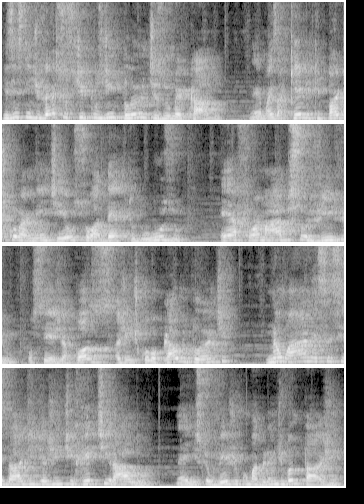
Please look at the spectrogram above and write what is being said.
Existem diversos tipos de implantes no mercado né? mas aquele que particularmente eu sou adepto do uso é a forma absorvível, ou seja, após a gente colocar o implante, não há necessidade de a gente retirá-lo. Né? Isso eu vejo como uma grande vantagem.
